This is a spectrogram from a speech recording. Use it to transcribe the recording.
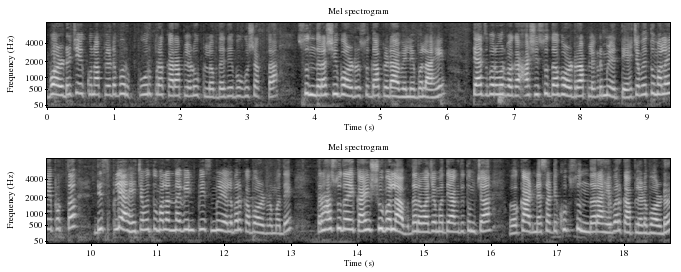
बॉर्डरचे एकूण आपल्याकडे भरपूर प्रकार आपल्याकडे उपलब्ध आहे ते बघू शकता. सुंदर अशी बॉर्डर सुद्धा आपल्याकडे अवेलेबल आहे. त्याचबरोबर बघा अशी सुद्धा बॉर्डर आपल्याकडे मिळते. ह्याच्यामध्ये तुम्हाला हे फक्त डिस्प्ले आहे. ह्याच्यामध्ये तुम्हाला नवीन पीस मिळेल बरं का बॉर्डरमध्ये तर हा सुद्धा एक आहे शुभ लाभ. दरवाजामध्ये अगदी तुमच्या काढण्यासाठी खूप सुंदर आहे बरं का आपल्याकडे बॉर्डर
